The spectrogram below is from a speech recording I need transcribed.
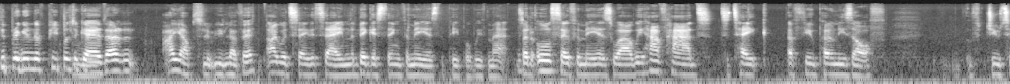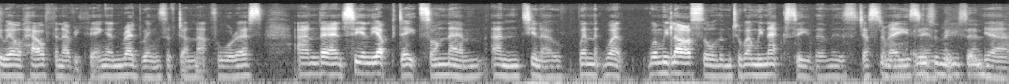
the bringing of people mm. together and I absolutely love it I would say the same. The biggest thing for me is the people we've met, but also for me as well. We have had to take a few ponies off due to ill health and everything, and Red Wings have done that for us. And then seeing the updates on them, and you know when when when we last saw them to when we next see them is just amazing. Oh, it is amazing Yeah.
